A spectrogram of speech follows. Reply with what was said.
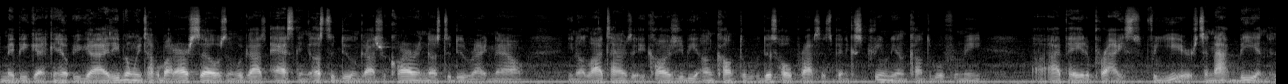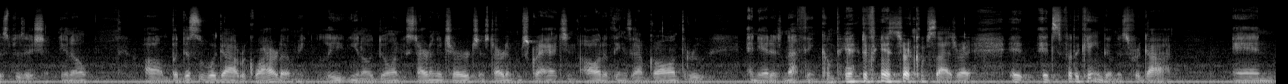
Maybe God can help you guys, even when we talk about ourselves and what God's asking us to do and God's requiring us to do right now. You know, a lot of times it causes you to be uncomfortable. This whole process has been extremely uncomfortable for me. Uh, I paid a price for years to not be in this position, you know. Um, but this is what God required of me. You know, doing starting a church and starting from scratch and all the things I've gone through, and yet it's nothing compared to being circumcised, right? It, it's for the kingdom. It's for God and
